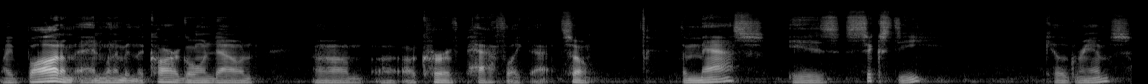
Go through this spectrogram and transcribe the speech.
my bottom end when I'm in the car going down um, a, a curved path like that. So the mass is 60 kilograms.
